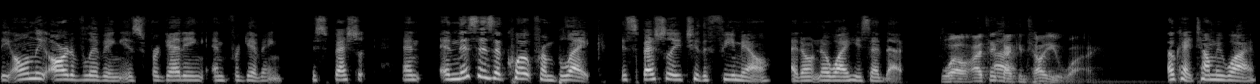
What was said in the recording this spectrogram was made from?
the only art of living is forgetting and forgiving, especially, and, and this is a quote from Blake, especially to the female. I don't know why he said that. Well, I think I Uh, can tell you why. Okay, tell me why.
